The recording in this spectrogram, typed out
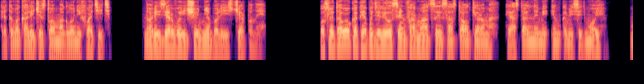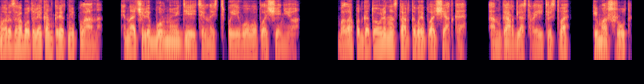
Этого количества могло не хватить, но резервы еще не были исчерпаны. После того, как я поделился информацией со сталкером и остальными инками седьмой, мы разработали конкретный план и начали бурную деятельность по его воплощению. Была подготовлена стартовая площадка, ангар для строительства и маршрут,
